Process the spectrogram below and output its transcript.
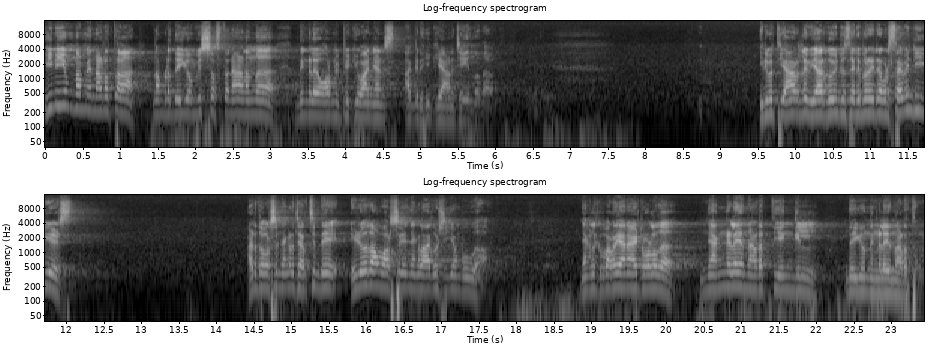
ഇനിയും നമ്മെ നടത്താൻ നമ്മുടെ ദൈവം വിശ്വസ്തനാണെന്ന് നിങ്ങളെ ഓർമ്മിപ്പിക്കുവാൻ ഞാൻ ആഗ്രഹിക്കുകയാണ് ചെയ്യുന്നത്. ഇരുപത്തിയാറിൽ we are going to celebrate our seventy years അടുത്ത വർഷം ഞങ്ങളുടെ ചർച്ചിന്റെ എഴുപതാം വാർഷികം ഞങ്ങൾ ആഘോഷിക്കാൻ പോവുക. ഞങ്ങൾക്ക് പറയാനായിട്ടുള്ളത് ഞങ്ങളെ നടത്തിയെങ്കിൽ ദൈവം നിങ്ങളെ നടത്തും.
